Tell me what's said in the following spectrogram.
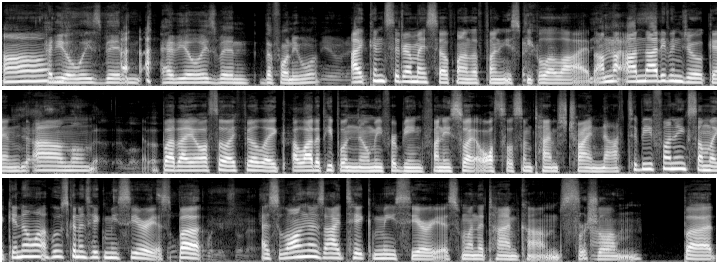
Um, Have you always been? Have you always been the funny one? You know what I consider myself one of the funniest people alive. I'm not. I'm not even joking. Yes, um, that. I love that. but I also I feel like a lot of people know me for being funny, so I also sometimes try not to be funny. Cause I'm like, you know what? Who's gonna take me serious? But as long as I take me serious when the time comes, For sure. Um, but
